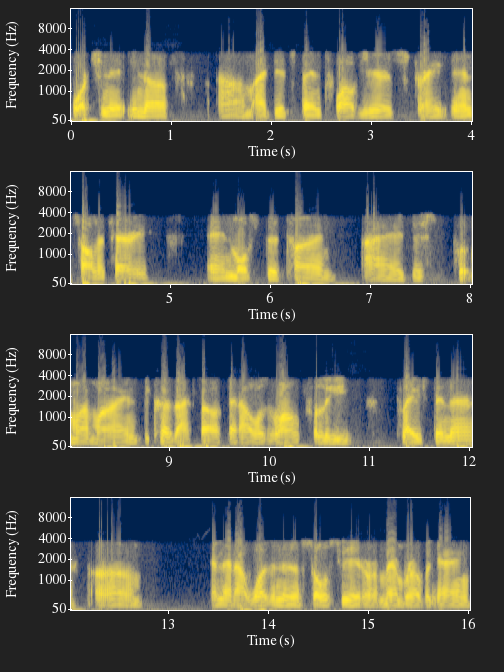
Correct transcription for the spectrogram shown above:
fortunate enough. Um, I did spend 12 years straight in solitary, and most of the time, I just put my mind because I felt that I was wrongfully placed in there, um, and that I wasn't an associate or a member of a gang,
